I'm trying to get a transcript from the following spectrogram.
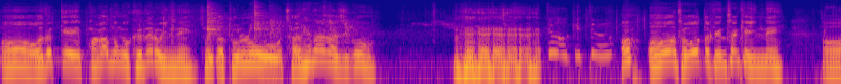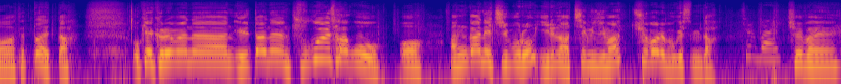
어 어저께 박아놓은 거 그대로 있네. 저희가 돌로 잘 해놔가지고 어? 어 저것도 괜찮게 있네 어 됐다 됐다 오케이 그러면은 일단은 죽을 사고 어 안간의 집으로 이른 아침이지만 출발해 보겠습니다 Cerbal. 출발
